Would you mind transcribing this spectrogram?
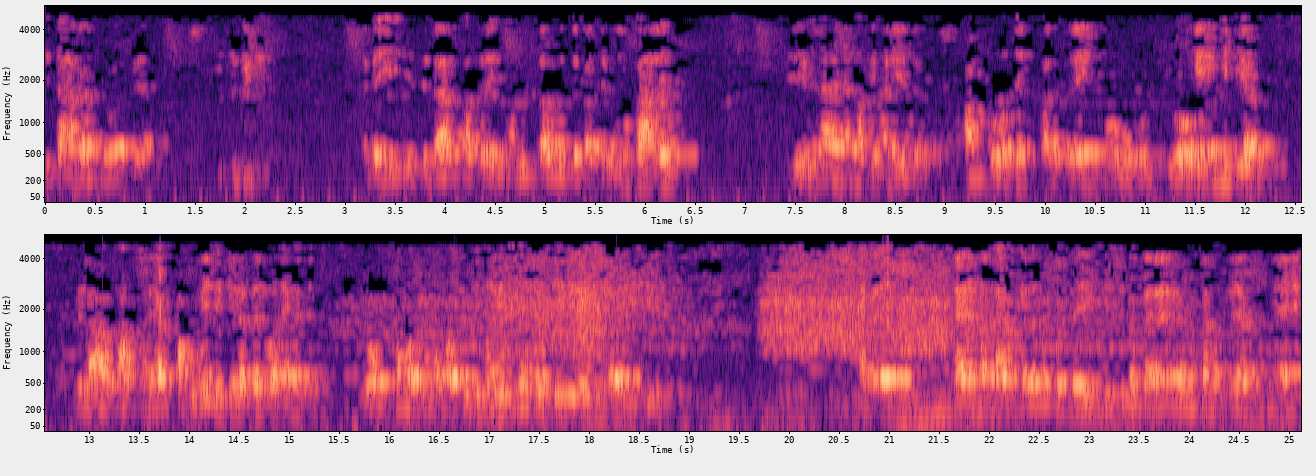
හිතා ගන්නවත් බැහැ. හැබැයි 2004 අලුත් අවුරුද්ද ගත වුණු කාලේ ඒ වෙලාවේ නම් අපි හරියට සම්පූර්ණ කලබලයෙන් යෝගයෙන් හිටියා. වෙලාව සම්පරයක් පහුවෙද කියලා බැලුවා නැකද? ඔක්කොම මොකද පුදුම විදියට තියෙන්නේ කියලා හැබැයි දැන් මතක් කරනකොට ඒ කිසිම බැරෑරුම් තත්ත්වයක් නැහැ.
